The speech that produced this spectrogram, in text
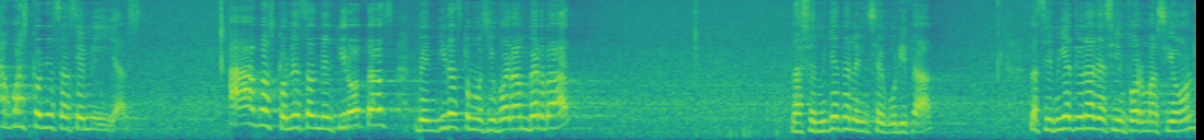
Aguas con esas semillas. Aguas con esas mentirotas vendidas como si fueran verdad. La semilla de la inseguridad, la semilla de una desinformación,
